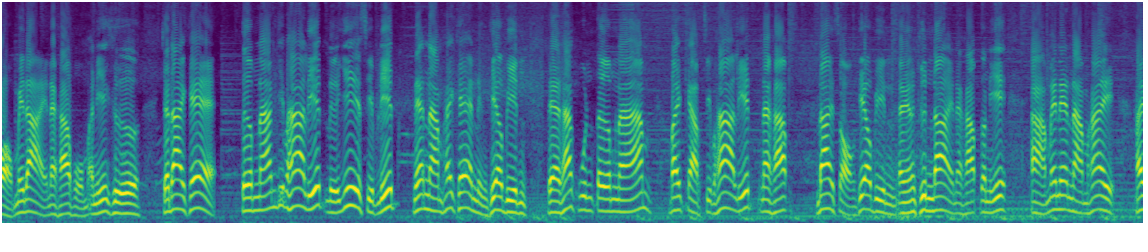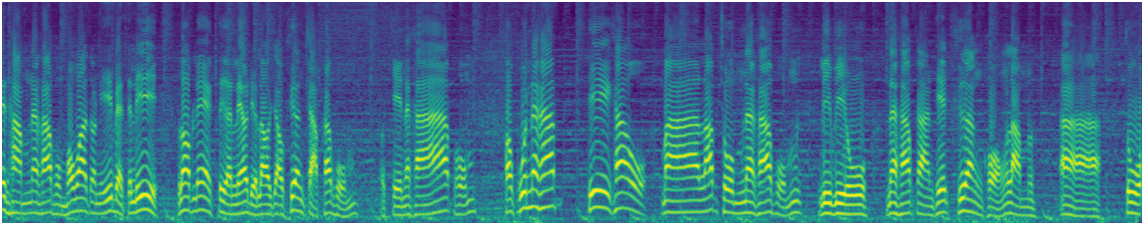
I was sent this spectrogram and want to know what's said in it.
บอกไม่ได้นะครับ ผมอันนี้คือจะได้แค่เติมน้ำ25 ลิตร หรือ 20 ลิตร แนะนำให้แค่ 1 เที่ยวบิน แต่ถ้าคุณเติมน้ำไปกับ 15 ลิตรนะครับได้ 2 เที่ยวบินอันนั้นขึ้นได้นะครับ ตอนนี้ไม่แนะนำให้ให้ทำนะครับ ผมเพราะว่าตอนนี้แบตเตอรี่รอบแรกเตือนแล้วเดี๋ยวเราจะเอาเครื่องกลับครับผม โอเคนะครับผมขอบคุณนะครับที่เข้ามารับชมนะครับผมรีวิวนะครับการเทสเครื่องของลำอ่าตัว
